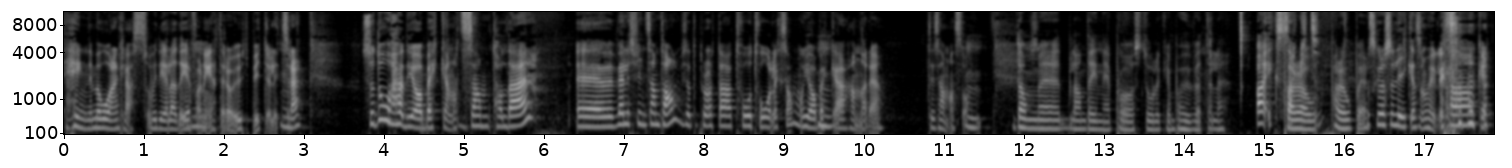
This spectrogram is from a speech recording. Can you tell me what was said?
hängde med våran klass och vi delade erfarenheter och utbyte lite Mm. sådär. Så då hade jag och Becka något samtal där. Eh, väldigt fint samtal. Vi satt och pratade två och två liksom och jag och Mm. Becka hamnade tillsammans då. Mm. De eh, blandade in er på storleken på huvudet eller Ja exakt. para, para ihop er? De skulle vara så lika som möjligt. Ja, okej.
